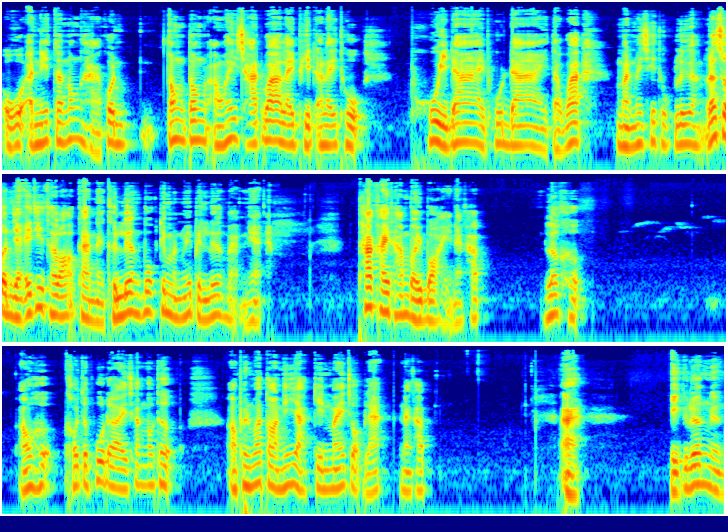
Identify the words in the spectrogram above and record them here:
โอ้อันนี้จะต้องหาคนต้องต้องเอาให้ชัดว่าอะไรผิดอะไรถูก พูดได้พูดได้ แต่ว่ามันไม่ใช่ทุกเรื่อง แล้วส่วนใหญ่ที่ทะเลาะกันเนี่ยคือเรื่องพวกที่มันไม่เป็นเรื่องแบบเนี้ย ถ้าใครทำบ่อยๆนะครับ เลิกเหอะ เอาเหอะ เขาจะพูดอะไรช่างเขาเถอะ เอาเป็นว่าตอนนี้อยากกินไหมจบแล้วนะครับ อะอีกเรื่องหนึ่ง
